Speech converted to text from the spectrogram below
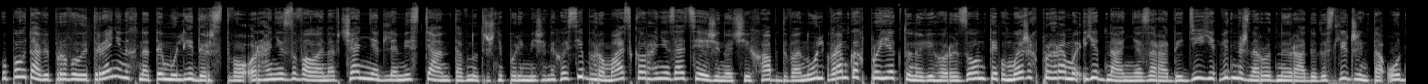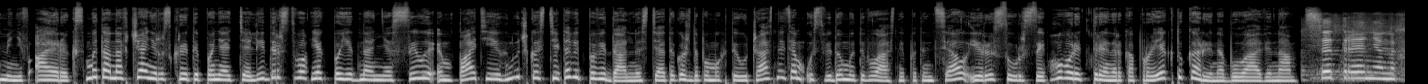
У Полтаві провели тренінг на тему лідерство. Організувала навчання для містян та внутрішньопереміщених осіб громадська організація Жіночий хаб 2.0 в рамках проєкту Нові горизонти в межах програми Єднання заради дії від Міжнародної ради досліджень та обмінів АЙРЕКС. Мета навчань розкрити поняття лідерство як поєднання сили, емпатії, гнучкості та відповідальності, а також допомогти учасницям усвідомити власний потенціал і ресурси, говорить тренерка проєкту Карина Булавіна. Це тренінг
